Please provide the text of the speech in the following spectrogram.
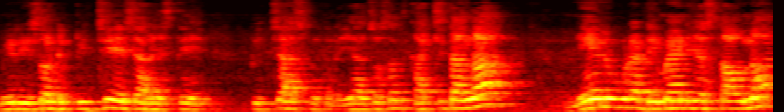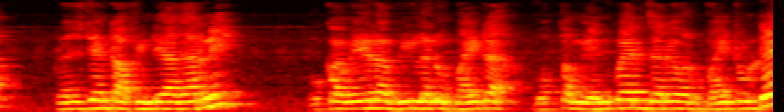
మీరు ఇటువంటి పిచ్చి వేసి అనేస్తే పిచ్చి ఆసుపత్రి వేయాల్సి వస్తుంది. ఖచ్చితంగా నేను కూడా డిమాండ్ చేస్తూ ఉన్నా. ప్రెసిడెంట్ ఆఫ్ ఇండియా గారిని ఒకవేళ వీళ్ళను బయట మొత్తం ఎంక్వైరీ జరిగే వరకు బయట ఉంటే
